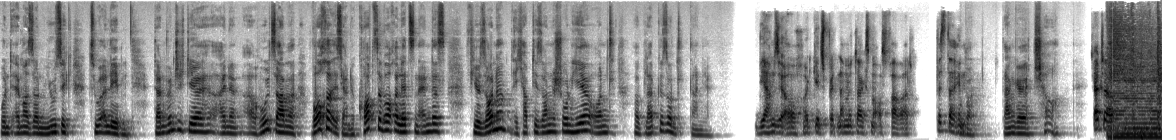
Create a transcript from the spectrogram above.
und Amazon Music zu erleben. Dann wünsche ich dir eine erholsame Woche. Ist ja eine kurze Woche letzten Endes. Viel Sonne. Ich habe die Sonne schon hier und bleib gesund, Daniel. Wir haben sie auch. Heute geht es spät nachmittags mal aufs Fahrrad. Bis dahin. Super. Danke. Ciao. Ciao, ciao.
